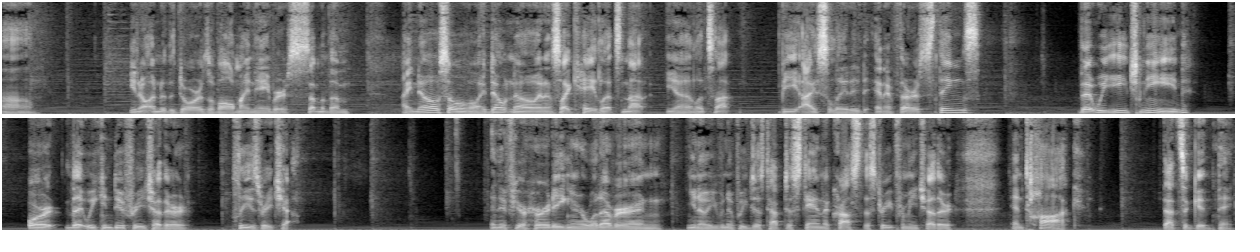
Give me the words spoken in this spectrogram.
um, you know, under the doors of all my neighbors. Some of them I know, some of them I don't know, and it's like, hey, let's not, you know, let's not be isolated. And if there's things that we each need or that we can do for each other, please reach out. And if you're hurting or whatever, and you know, even if we just have to stand across the street from each other and talk, that's a good thing.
